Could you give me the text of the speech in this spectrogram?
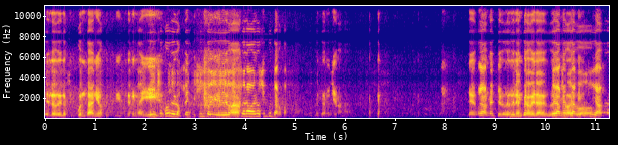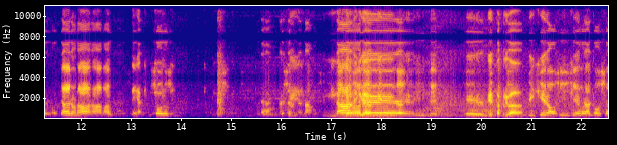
es lo de los 50 años que se hicieron ahí? Eso fue de los 35 y de los, ah. 50, no, de los 50 no pasa nada. 50 no hicieron nada. realmente lo de los 50, haber realmente algo... a mí claro, nada, nada más. Solos y, y, nadie, eh, fiesta privada. Hicieron, sí, hicieron una cosa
